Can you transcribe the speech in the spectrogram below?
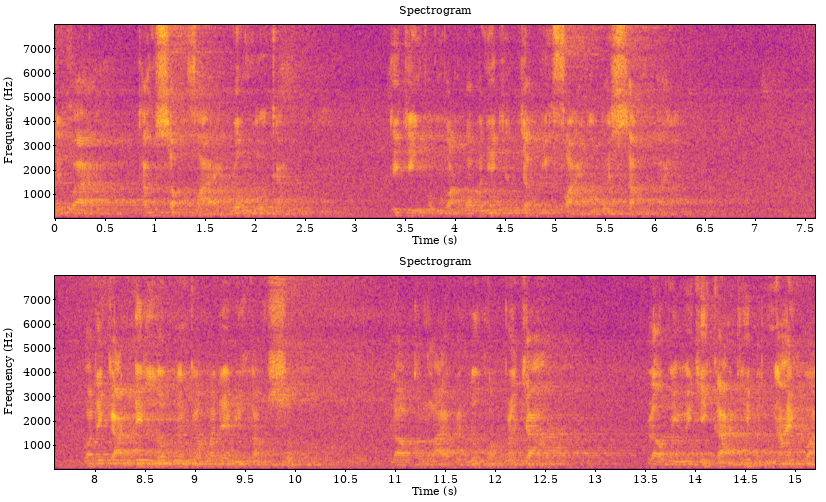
ถือว่าทั้งสองฝ่ายร่วมมือกัน ที่จริงผมหวังว่าวันนี้จะเจออีกฝ่ายหนึงโดยซ้ำไปว่าในการดิ้นรนนั้นก็ไม่ได้มีความสุข เราทั้งหลายเป็นลูกของพระเจ้า เรามีวิธีการที่มันง่ายกว่า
